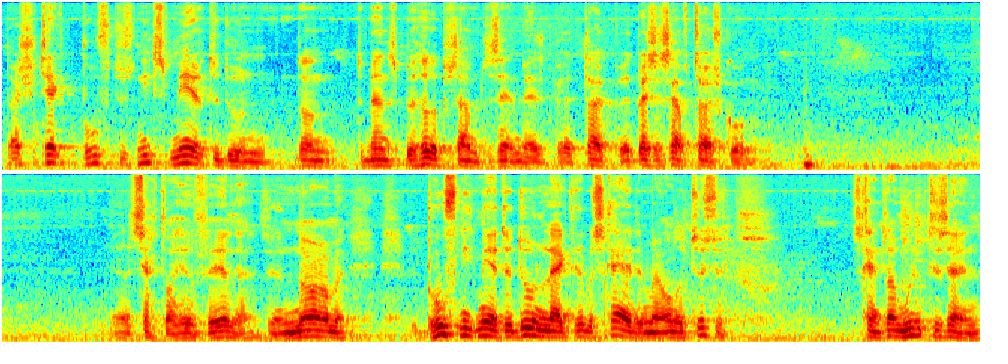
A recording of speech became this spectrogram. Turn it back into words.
De architect behoeft dus niets meer te doen dan de mens behulpzaam te zijn bij, thuis, bij zichzelf thuiskomen. Dat zegt al heel veel, hè. Het is een enorme... Het behoeft niet meer te doen, lijkt heel bescheiden, maar ondertussen... Schijnt wel moeilijk te zijn.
